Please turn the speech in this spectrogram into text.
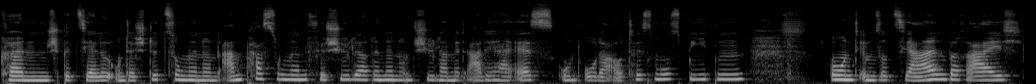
können spezielle Unterstützungen und Anpassungen für Schülerinnen und Schüler mit ADHS und oder Autismus bieten. Und im sozialen Bereich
